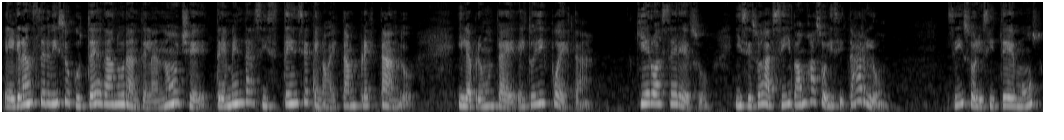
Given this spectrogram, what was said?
el gran servicio que ustedes dan durante la noche, tremenda asistencia que nos están prestando. Y la pregunta es, ¿estoy dispuesta? ¿Quiero hacer eso? Y si eso es así, vamos a solicitarlo. ¿Sí? Solicitemos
